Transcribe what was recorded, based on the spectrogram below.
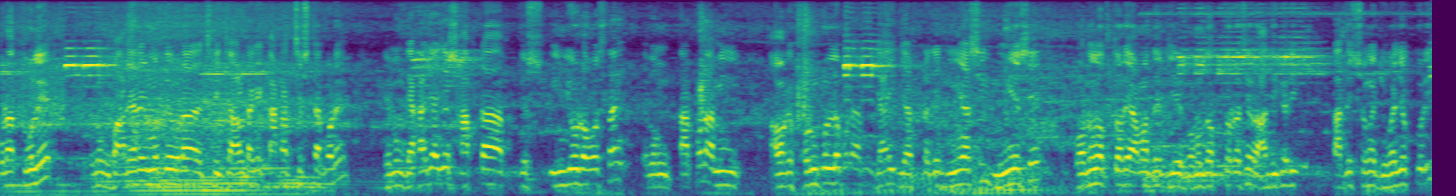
ওরা তোলে এবং বাজারের মধ্যে ওরা সেই জালটাকে কাটার চেষ্টা করে। এবং দেখা যায় যে সাপটা বেশ ইনজিওর্ড অবস্থায় এবং তারপর আমি আমাকে ফোন করলে পরে আমি যাই সাপটাকে নিয়ে আসি, নিয়ে এসে বন দপ্তরে আমাদের যে বন দপ্তর আছে, আধিকারিক তাদের সঙ্গে যোগাযোগ করি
